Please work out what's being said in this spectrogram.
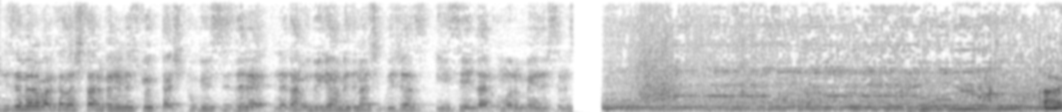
Hepinize merhaba arkadaşlar ben Enes Göktaş. Bugün sizlere neden video gelmediğini açıklayacağız. İyi seyirler umarım beğenirsiniz. Are.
